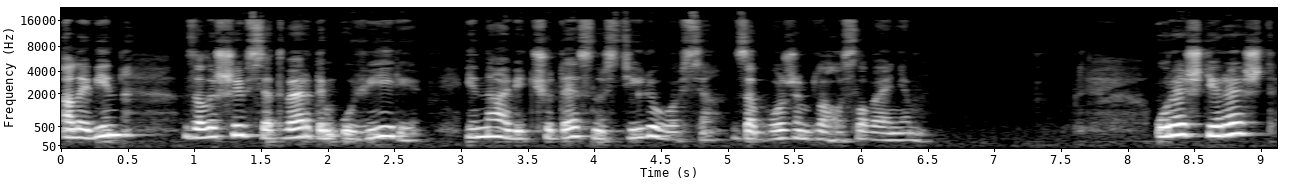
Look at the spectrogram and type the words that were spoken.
Але він залишився твердим у вірі і навіть чудесно стілювався за Божим благословенням. Урешті-решт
